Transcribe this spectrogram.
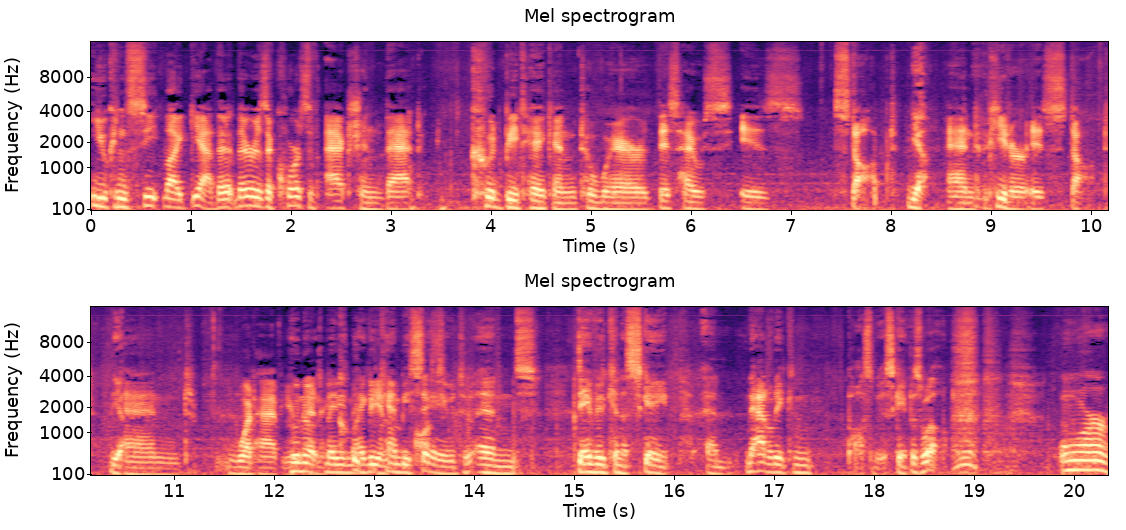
you can see, like, yeah, there, there is a course of action that could be taken to where this house is stopped Yeah. and Peter is stopped. Yeah. And what have you. Who knows? Maybe Maggie an can be awesome- saved, and David can escape, and Natalie can possibly escape as well. Or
